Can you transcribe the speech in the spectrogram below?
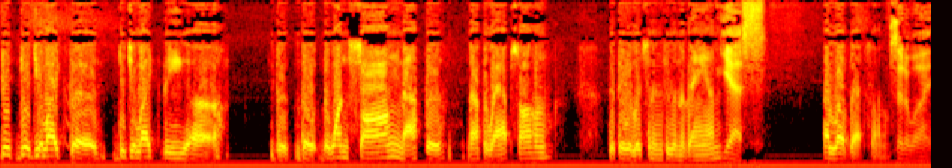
Did did you like the did you like the uh the the the one song, not the not the rap song that they were listening to in the van? Yes. I love that song. So do I.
